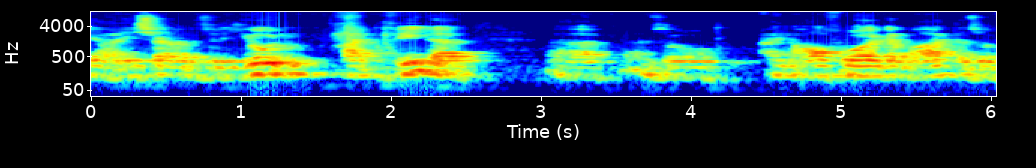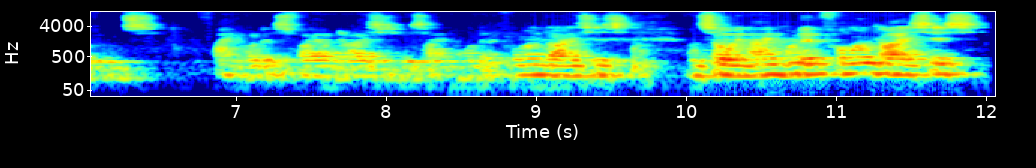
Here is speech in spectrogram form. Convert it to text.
ja, Israel, also die Juden, hatten wieder äh, also einen Aufruhr gemacht, also von 132 bis 135. Und so in 135,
